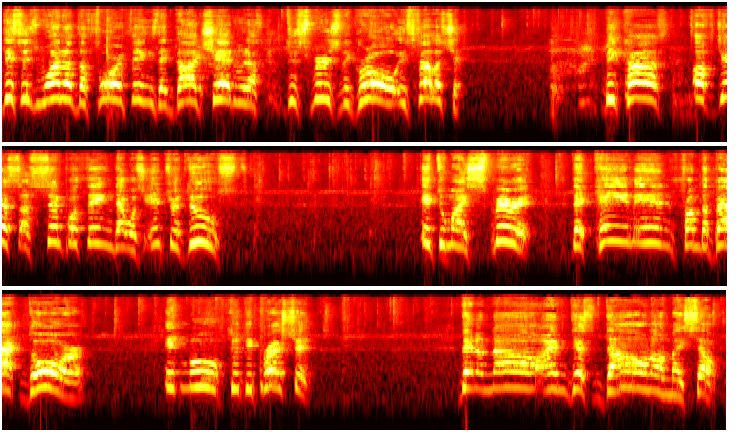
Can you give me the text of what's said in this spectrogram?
This is one of the four things that God shared with us to spiritually grow is fellowship. Because of just a simple thing that was introduced into my spirit that came in from the back door, it moved to depression. Then now I'm just down on myself.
